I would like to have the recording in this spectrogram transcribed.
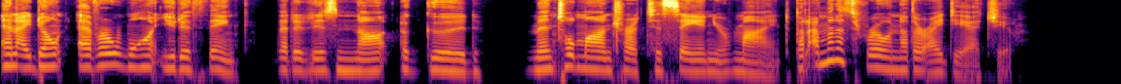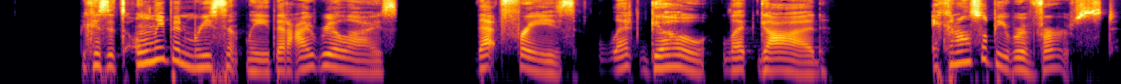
And I don't ever want you to think that it is not a good mental mantra to say in your mind, but I'm going to throw another idea at you. Because it's only been recently that I realize that phrase, let go, let God, it can also be reversed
